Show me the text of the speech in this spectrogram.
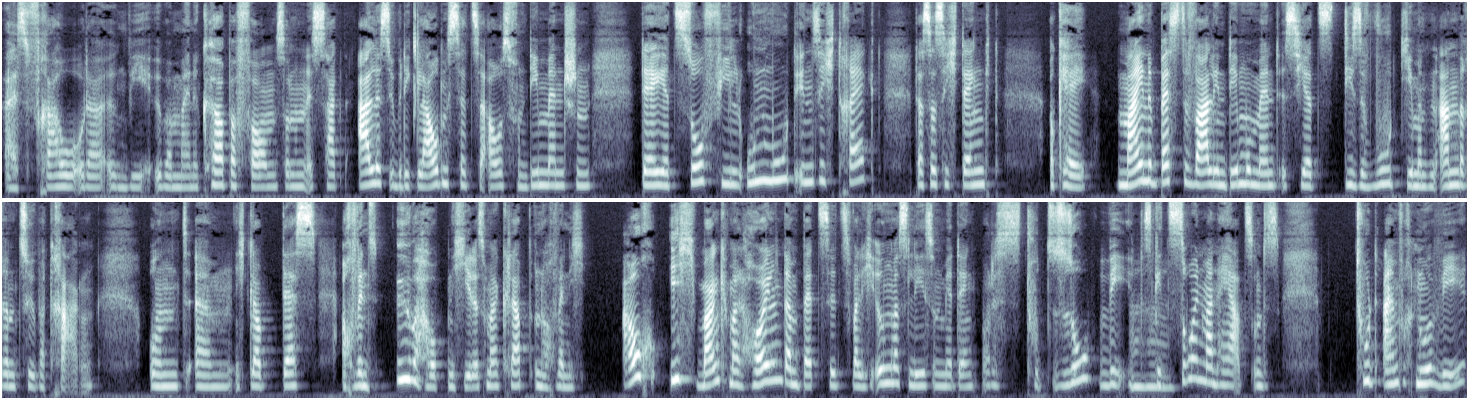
als Frau oder irgendwie über meine Körperform, sondern es sagt alles über die Glaubenssätze aus von dem Menschen, der jetzt so viel Unmut in sich trägt, dass er sich denkt, okay, meine beste Wahl in dem Moment ist jetzt, diese Wut jemanden anderen zu übertragen. Und ähm, ich glaube, das, auch wenn es überhaupt nicht jedes Mal klappt und auch wenn ich auch ich manchmal heulend am Bett sitze, weil ich irgendwas lese und mir denke, boah, das tut so weh, mhm. das geht so in mein Herz und es tut einfach nur weh,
